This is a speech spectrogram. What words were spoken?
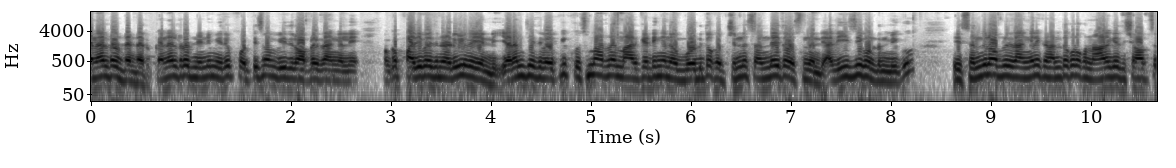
కెనాల్ రోడ్ అంటారు. కెనాల్ రోడ్ నుండి మీరు పొట్టిసం వీధి లోపలికి రాగానే ఒక పది పదిహేను అడుగులు వేయండి. ఎడం చేతి వైపుకి కుసుమార్ల మార్కెటింగ్ అనే బోర్డుతో ఒక చిన్న సందు అయితే వస్తుందండి. అది ఈజీగా ఉంటుంది మీకు. ఈ సందు లోపలికి రాగానే ఇక్కడ అంతా కూడా ఒక నాలుగైదు షాప్స్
